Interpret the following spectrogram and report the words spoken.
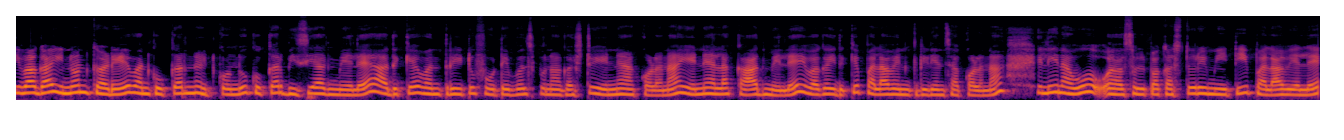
ಇವಾಗ ಇನ್ನೊಂದು ಕಡೆ ಒಂದು ಕುಕ್ಕರ್ನ ಇಟ್ಕೊಂಡು ಕುಕ್ಕರ್ ಬಿಸಿ ಆದಮೇಲೆ ಅದಕ್ಕೆ ಒಂದು three to four table spoon ಆಗೋಷ್ಟು ಎಣ್ಣೆ ಹಾಕ್ಕೊಳ್ಳೋಣ ಎಣ್ಣೆ ಎಲ್ಲ ಕಾದ್ಮೇಲೆ ಇವಾಗ ಇದಕ್ಕೆ ಪಲಾವ್ ಇಂಗ್ರೀಡಿಯೆಂಟ್ಸ್ ಹಾಕ್ಕೊಳ್ಳೋಣ ಇಲ್ಲಿ ನಾವು ಸ್ವಲ್ಪ ಕಸ್ತೂರಿ ಮೀತಿ ಪಲಾವ್ ಎಲೆ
